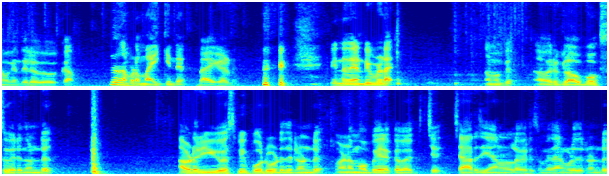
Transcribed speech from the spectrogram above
നമുക്ക് എന്തെങ്കിലുമൊക്കെ വെക്കാം. ഇത് നമ്മുടെ മൈക്കിന്റെ ബാഗാണ് പിന്നെ വേണ്ട ഇവിടെ നമുക്ക് ഒരു ഗ്ലൗ ബോക്സ് വരുന്നുണ്ട്. അവിടെ ഒരു യു എസ് ബി പോർട്ട് കൊടുത്തിട്ടുണ്ട്. വേണം മൊബൈലൊക്കെ വെച്ച് ചാർജ് ചെയ്യാനുള്ള ഒരു സംവിധാനം കൊടുത്തിട്ടുണ്ട്.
